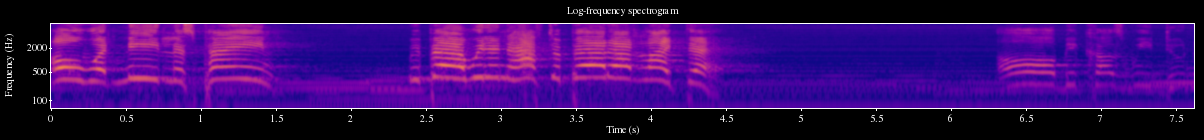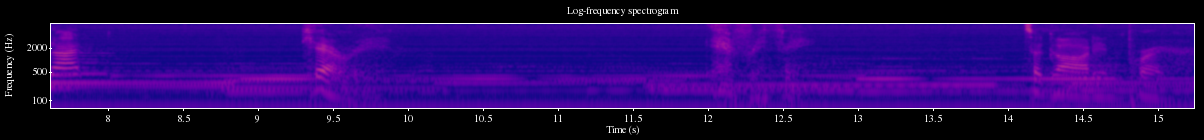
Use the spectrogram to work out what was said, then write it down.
Oh, what needless pain we bear. We didn't have to bear that like that. All because we do not carry to God in prayer.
